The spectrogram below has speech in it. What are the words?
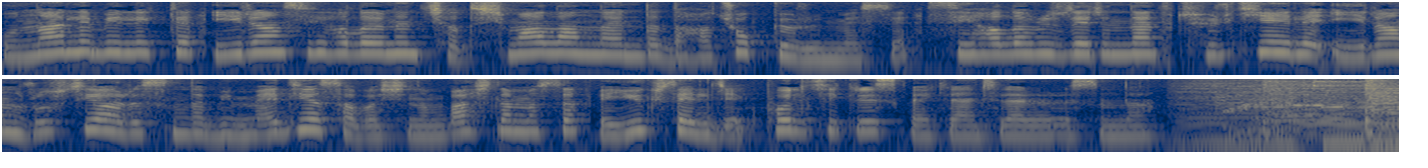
Bunlarla birlikte İran sihalarının çatışma alanlarında daha çok görülmesi, sihalar üzerinden Türkiye ile İran-Rusya arasında bir medya savaşının başlaması ve yükselecek politik risk beklentiler arasında. Müzik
